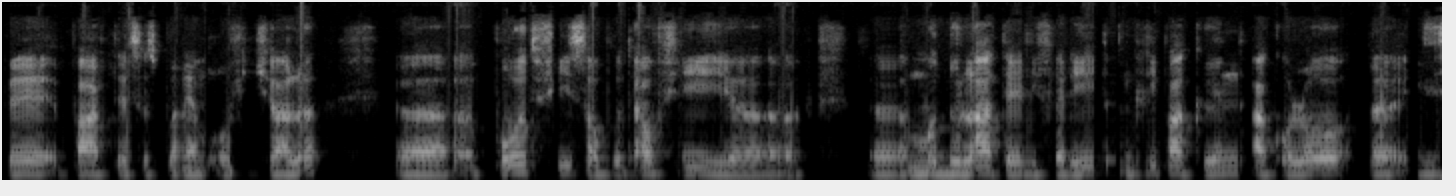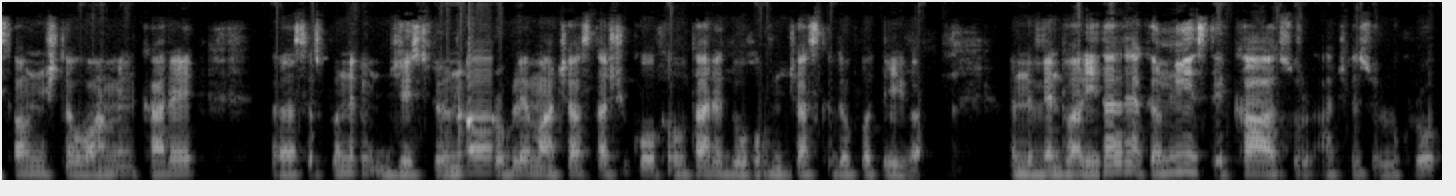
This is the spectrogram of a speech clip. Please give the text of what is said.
pe parte, să spunem, oficială, pot fi sau puteau fi modulate diferit în clipa când acolo existau niște oameni care Uh, să spunem, gestiona problema aceasta și cu o căutare duhovnicească deopotrivă. În eventualitatea că nu este cazul acest lucru,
